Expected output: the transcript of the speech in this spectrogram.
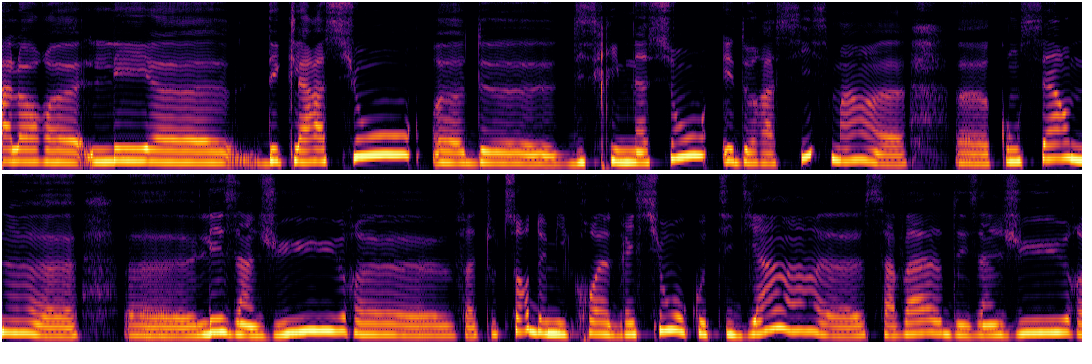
Alors, les euh, déclarations euh, de discrimination et de racisme hein, concernent les injures, enfin toutes sortes de micro-agressions au quotidien. Hein, ça va des injures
